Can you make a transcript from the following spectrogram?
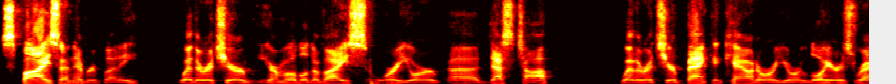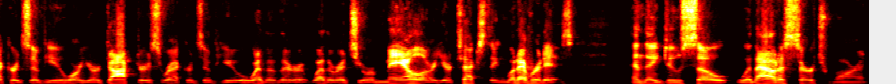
spies on everybody, whether it's your, your mobile device or your uh, desktop, whether it's your bank account or your lawyer's records of you or your doctor's records of you, whether whether it's your mail or your texting, whatever it is, and they do so without a search warrant,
